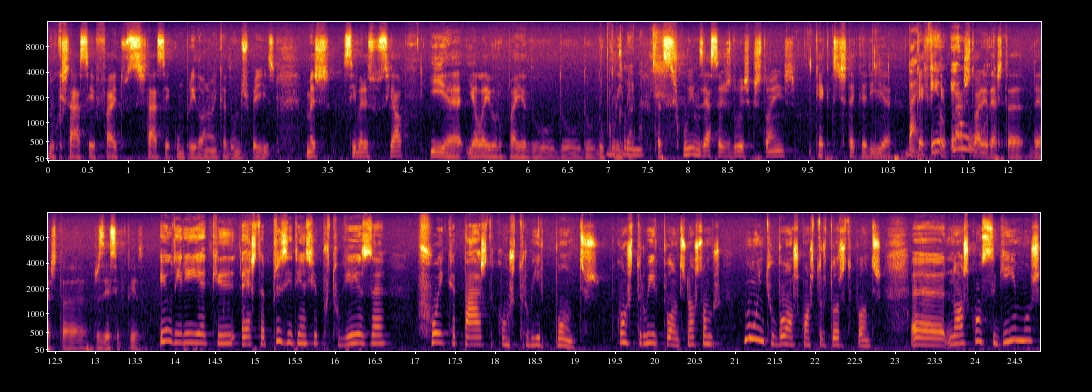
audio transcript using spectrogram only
do, que está a ser feito, se está a ser cumprido ou não em cada um dos países, mas Cimeira Social e a, e a Lei Europeia do, do, clima. clima. Portanto, se excluirmos essas duas questões, o que é que te destacaria? Bem, o que é que fica eu, para eu, a história desta, desta presidência portuguesa? Eu diria que esta presidência portuguesa foi capaz de construir pontes. Construir pontes. Nós somos muito bons construtores de pontes. Uh, nós conseguimos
